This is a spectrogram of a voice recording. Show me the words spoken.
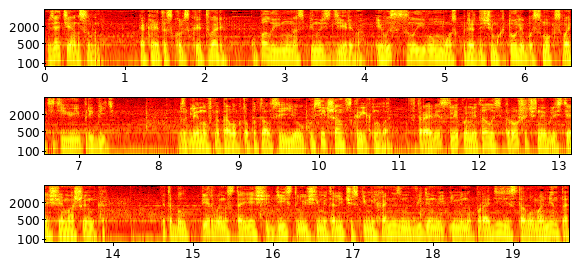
Взять Энсона. Какая-то скользкая тварь упала ему на спину с дерева и высосала его мозг, прежде чем кто-либо смог схватить ее и прибить. Взглянув на того, кто пытался ее укусить, Шан вскрикнула. В траве слепо металась крошечная блестящая машинка. Это был первый настоящий действующий металлический механизм, виденный именно Парадизе с того момента,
